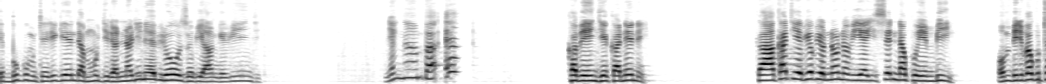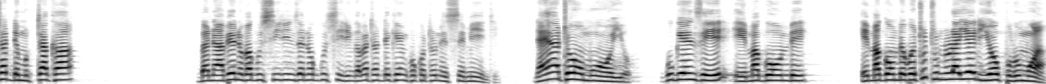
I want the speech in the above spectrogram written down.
ebbugumu terigenda mmugira nalina ebirowoozo byange bingi. Ne ŋŋamba e kabenje kanene kaakati ebyo byonna ono byeyayise ennaku embi omubiri bagutadde mu ttaka bano abeeno bagusiirinze n'ogusiiri nga bataddeko enkokoto ne seminti naye ate omwoyo gugenze emagombe. Emagombe bwe tutunulayo eriyo okulumwa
